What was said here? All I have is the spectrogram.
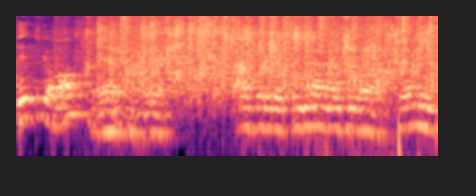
됐죠? 네. 네. 딱 우리가 건강하시고 돈이 많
